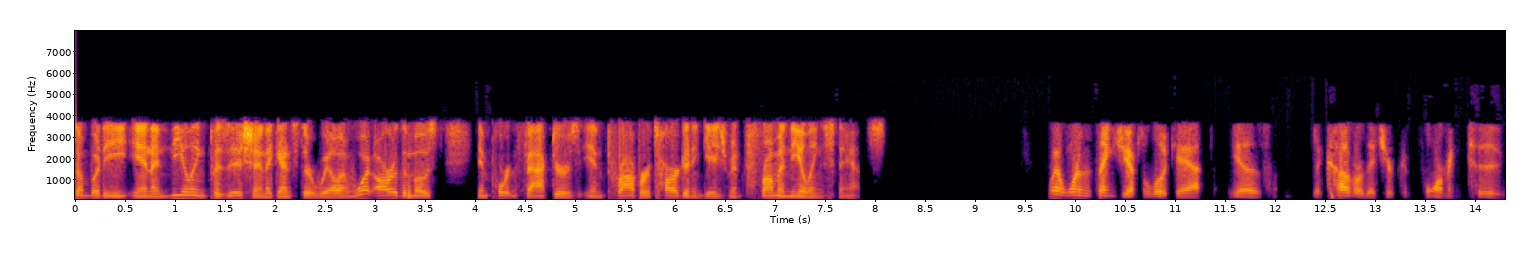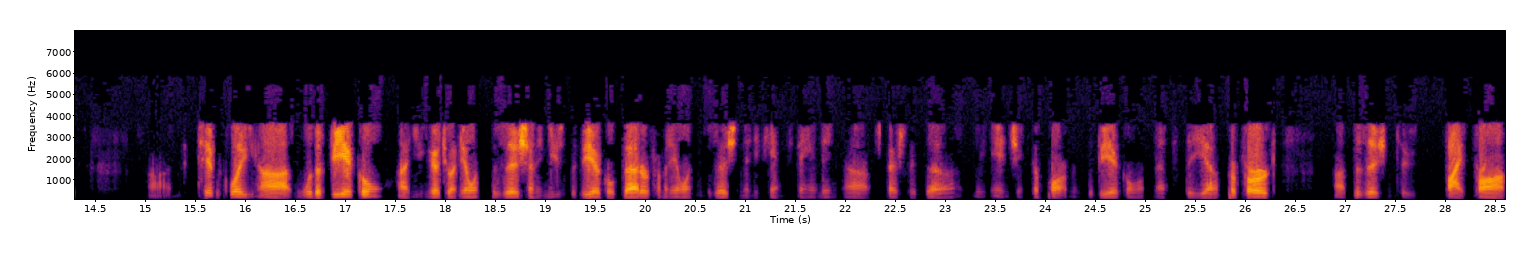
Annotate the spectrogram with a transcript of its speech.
somebody in a kneeling position against their will and what are the most important factors in proper target engagement from a kneeling stance? Well, one of the things you have to look at is the cover that you're conforming to. Uh, typically, uh, with a vehicle, uh, you can go to a kneeling position and use the vehicle better from a kneeling position than you can standing, uh, especially the, the engine compartment of the vehicle, and that's the uh, preferred uh, position to fight from.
